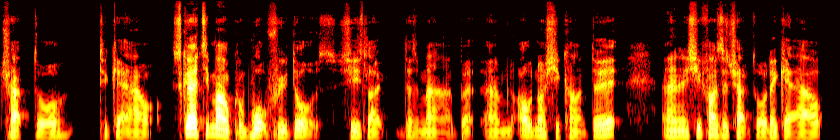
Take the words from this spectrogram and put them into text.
trap door to get out. Skirty Marm can walk through doors. She's like, doesn't matter, but um, oh no, she can't do it. And then she finds a trap door. They get out,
